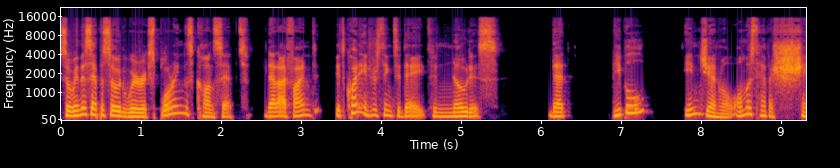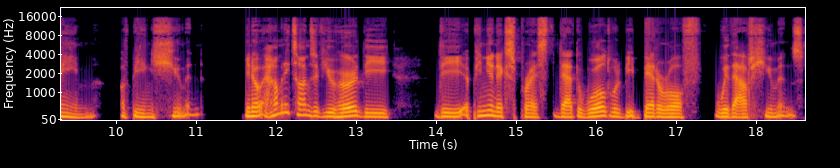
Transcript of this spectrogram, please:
So, in this episode, we're exploring this concept that I find it's quite interesting today to notice that people in general almost have a shame of being human. You know, how many times have you heard the the opinion expressed that the world would be better off without humans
